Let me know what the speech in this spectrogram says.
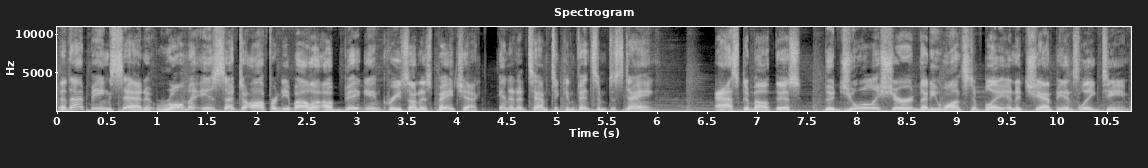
Now, that being said, Roma is set to offer Dybala a big increase on his paycheck in an attempt to convince him to staying. Asked about this, the Jewel assured that he wants to play in a Champions League team.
